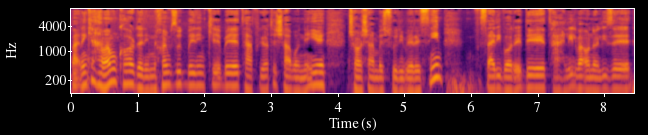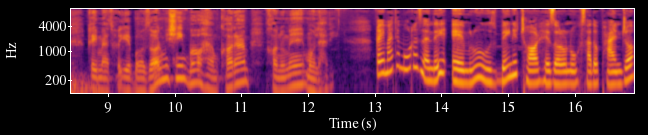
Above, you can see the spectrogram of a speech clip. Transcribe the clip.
برای اینکه هممون کار داریم می‌خوایم زود بریم که به تفریحات شبانه چهارشنبه سوری برسیم. سری وارد تحلیل و آنالیز قیمت های بازار میشیم با همکارم خانم مولوی. قیمت مرغ زنده امروز بین 4950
